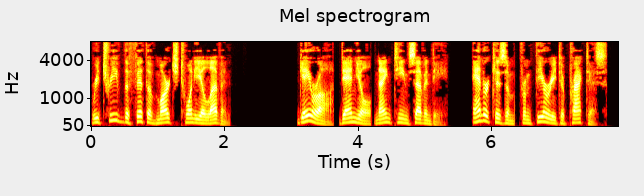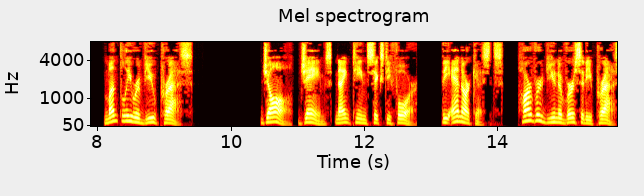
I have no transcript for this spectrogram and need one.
Retrieved 5 March 2011. Guérin, Daniel 1970. Anarchism, From Theory to Practice. Monthly Review Press. Joll, James 1964. The Anarchists. Harvard University Press.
